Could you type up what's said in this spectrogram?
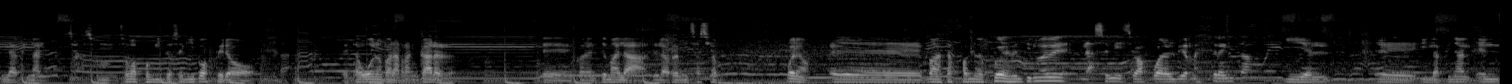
y la final. somos poquitos equipos, pero está bueno para arrancar eh, con el tema de la, de la organización. Bueno, eh, van a estar jugando el jueves 29, la semi se va a jugar el viernes 30 y, el, eh, y la final el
